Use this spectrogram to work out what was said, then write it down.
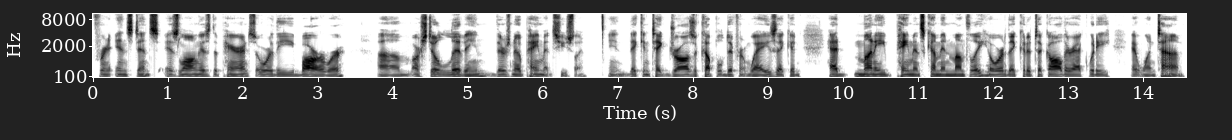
for instance, as long as the parents or the borrower um, are still living, there's no payments usually and they can take draws a couple different ways. They could had money payments come in monthly or they could have took all their equity at one time.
